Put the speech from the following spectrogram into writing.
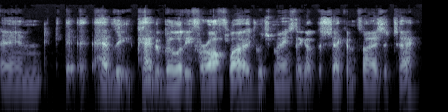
and have the capability for offload, which means they've got the second phase attack.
